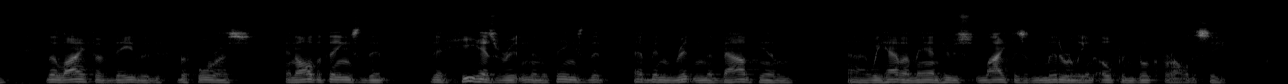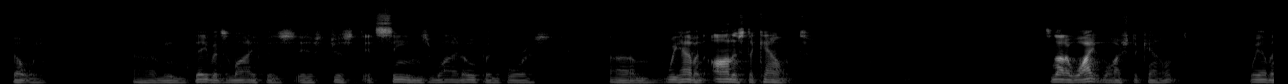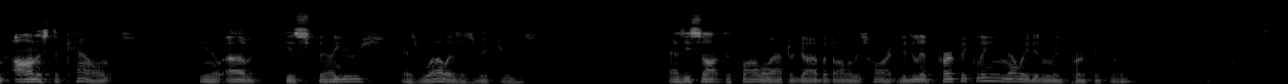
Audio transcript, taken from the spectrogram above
the life of David before us and all the things that, that he has written and the things that have been written about him uh, we have a man whose life is literally an open book for all to see, don't we? Uh, I mean, David's life is, is just, it seems wide open for us. Um, we have an honest account. It's not a whitewashed account. We have an honest account, you know, of his failures as well as his victories. As he sought to follow after God with all of his heart. Did he live perfectly? No, he didn't live perfectly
